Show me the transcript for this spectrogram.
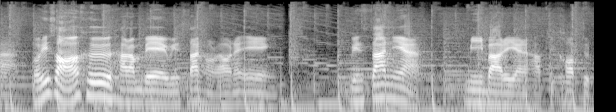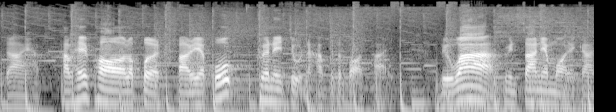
มากๆตัวที่ 2 ก็คือฮารัมเบวินสตันของเรานั่นเองวินสตันเนี่ยมีบาเรียนะครับที่ครอบจุดได้ครับทำให้พอเราเปิดบาเรียปุ๊บเพื่อนในจุดนะครับก็จะปลอดภัยหรือว่าวินสตันเนี่ยเหมาะในการ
